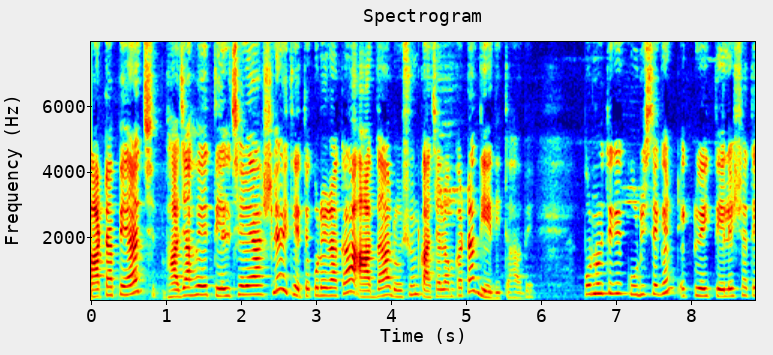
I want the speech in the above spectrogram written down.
বাটা পেঁয়াজ ভাজা হয়ে তেল ছেড়ে আসলে ওই থেতো করে রাখা আদা, রসুন, কাঁচা লঙ্কাটা দিয়ে দিতে হবে। পনেরো থেকে কুড়ি সেকেন্ড একটু এই তেলের সাথে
